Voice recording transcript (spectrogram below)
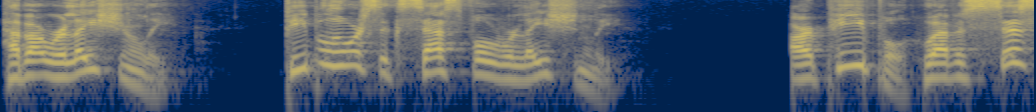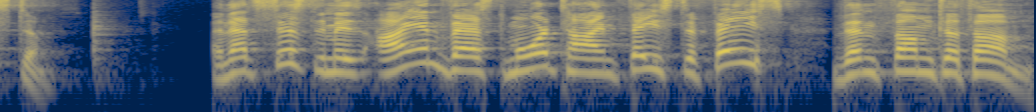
How about relationally? People who are successful relationally are people who have a system. And that system is I invest more time face to face than thumb to thumb.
